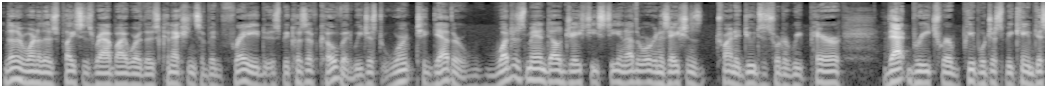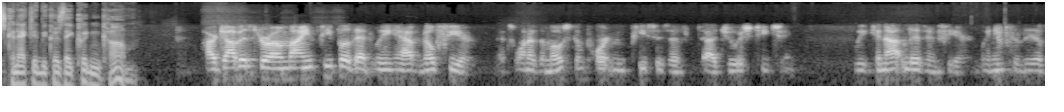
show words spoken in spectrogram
Another one of those places, Rabbi, where those connections have been frayed is because of COVID. We just weren't together. What is Mandel JCC and other organizations trying to do to sort of repair that breach where people just became disconnected because they couldn't come? Our job is to remind people that we have no fear. That's one of the most important pieces of uh, Jewish teaching. We cannot live in fear. We need to live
